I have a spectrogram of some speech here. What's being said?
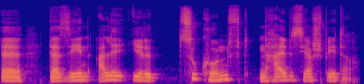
äh, da sehen alle ihre Zukunft ein halbes Jahr später.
